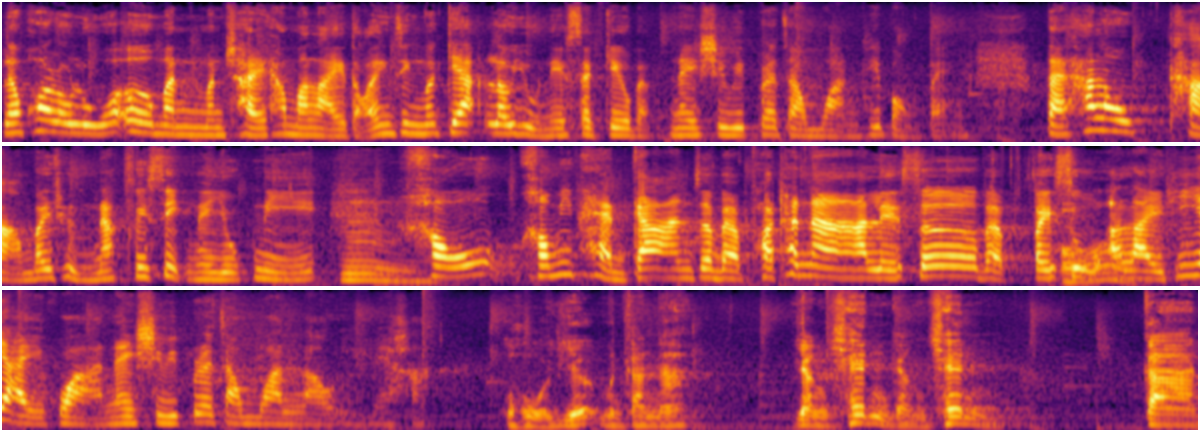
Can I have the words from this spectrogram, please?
แล้วพอเรารู้ว่าเออมันมันใช้ทำอะไรแต่ว่าจริงๆเมื่อกี้เราอยู่ในสเกลแบบในชีวิตประจำวันที่ป่องแป่งแต่ถ้าเราถามไปถึงนักฟิสิกส์ในยุคนี้อืมเขาเขามีแผนการจะแบบพัฒนาเลเซอร์แบบไปสู่โอ้อะไรที่ใหญ่กว่าในชีวิตประจำวันเราอีกไหมคะโอ้โห เยอะเหมือนกันนะ อย่างเช่นอย่างเช่นการ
